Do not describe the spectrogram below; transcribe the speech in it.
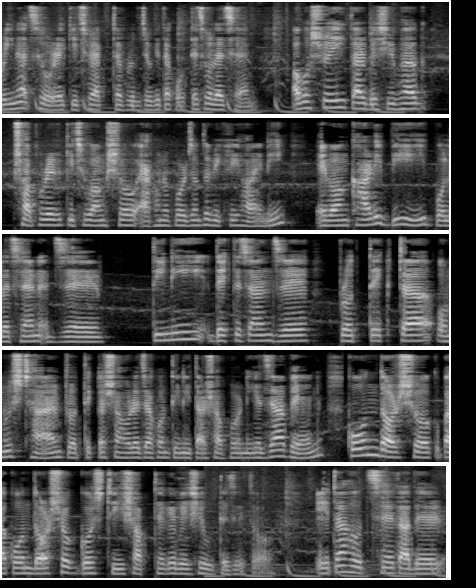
রিনা ছোড়ে কিছু একটা প্রতিযোগিতা করতে চলেছেন। অবশ্যই তার বেশিরভাগ সফরের কিছু অংশ এখনও পর্যন্ত বিক্রি হয়নি এবং কারি বি বলেছেন যে তিনি দেখতে চান যে প্রত্যেকটা অনুষ্ঠান প্রত্যেকটা শহরে যখন তিনি তার সফর নিয়ে যাবেন কোন দর্শক বা কোন দর্শক গোষ্ঠী সব থেকে বেশি উত্তেজিত এটা হচ্ছে তাদের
